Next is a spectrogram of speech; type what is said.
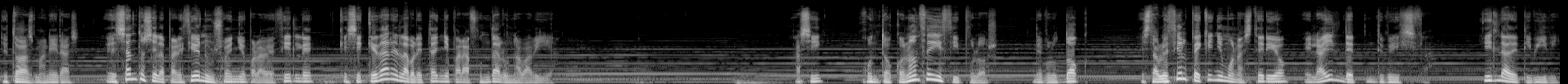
De todas maneras, el santo se le apareció en un sueño para decirle que se quedara en la Bretaña para fundar una abadía. Así, junto con once discípulos de Brutdog, estableció el pequeño monasterio en la isla de Tibrisca, isla de Tibidi,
